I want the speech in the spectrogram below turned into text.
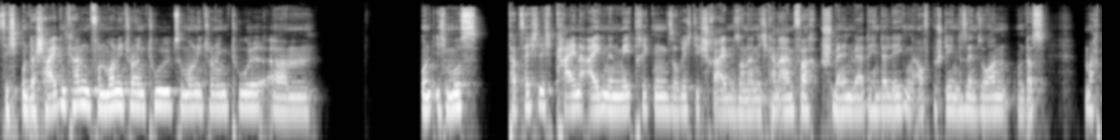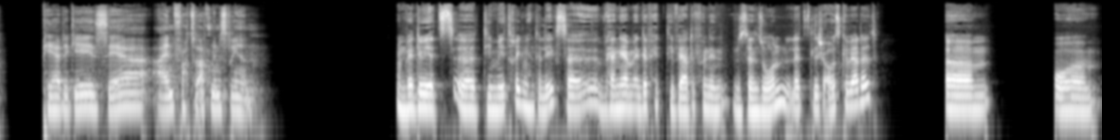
sich unterscheiden kann von Monitoring-Tool zu Monitoring-Tool. Ähm, und ich muss tatsächlich keine eigenen Metriken so richtig schreiben, sondern ich kann einfach Schwellenwerte hinterlegen auf bestehende Sensoren und das macht PRDG sehr einfach zu administrieren. Und wenn du jetzt äh, die Metriken hinterlegst, da werden ja im Endeffekt die Werte von den Sensoren letztlich ausgewertet. Ähm, um,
